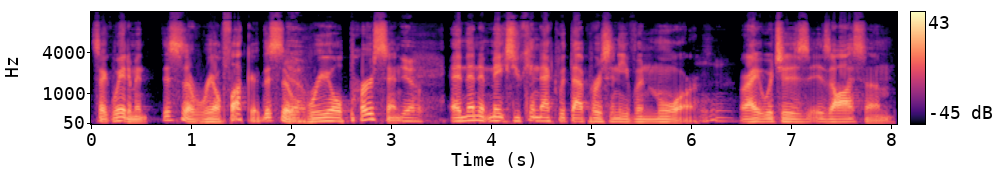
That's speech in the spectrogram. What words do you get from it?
it's like, wait a minute, this is a real fucker. This is Yeah. a real person. Yeah. And then it makes you connect with that person even more, right? Which is is awesome.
